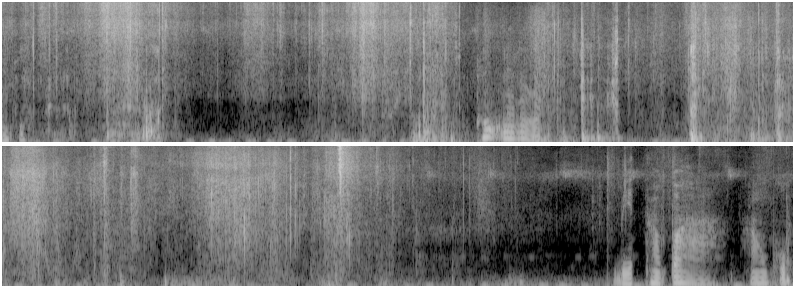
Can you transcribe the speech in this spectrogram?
มาสิทึนะเลยเบ็ดเฮาป่า เฮาผูก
